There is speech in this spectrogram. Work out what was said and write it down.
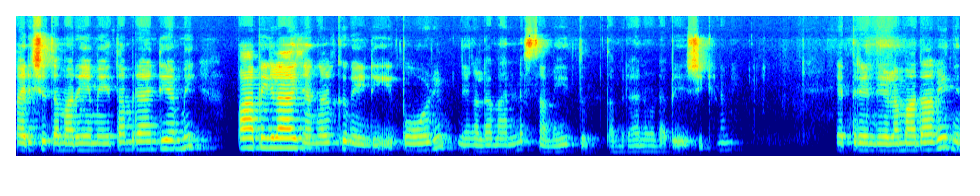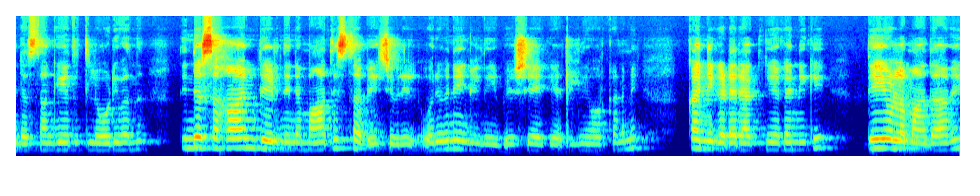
പരിശുദ്ധ മറിയമേ തമ്പ്രാന്റെ അമ്മേ പാപികളായ ഞങ്ങൾക്ക് വേണ്ടി ഇപ്പോഴും ഞങ്ങളുടെ മരണസമയത്തും തമ്പുരാനോട് അപേക്ഷിക്കണമേ. എത്രയും നീളം മാതാവേ നിന്റെ സങ്കേതത്തിൽ ഓടി വന്ന് നിന്റെ സഹായം തേടി നിന്റെ മാധ്യസ്ഥ അപേക്ഷിച്ചവരിൽ ഒരുവനെങ്കിലും നീ ഉപേക്ഷയെ കേട്ടിൽ നീ ഓർക്കണമേ. കന്യകയുടെ രാജ്ഞിയ കന്യകെ ദയുള്ള മാതാവേ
